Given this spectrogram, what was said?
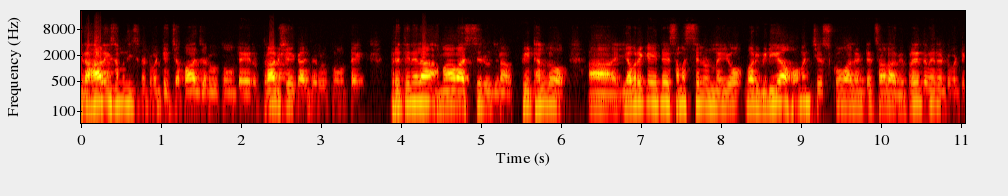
గ్రహాలకు సంబంధించినటువంటి జపాలు జరుగుతూ ఉంటాయి రుద్రాభిషేకాలు జరుగుతూ ఉంటాయి. ప్రతి నెల అమావాస్య రోజున పీఠంలో ఆ ఎవరికైతే సమస్యలు ఉన్నాయో వారు విడిగా హోమం చేసుకోవాలంటే చాలా విపరీతమైనటువంటి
